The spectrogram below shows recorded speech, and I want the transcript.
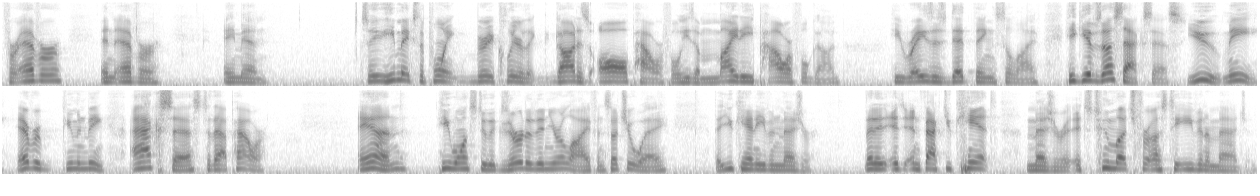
forever and ever. Amen. So he makes the point very clear that God is all powerful. He's a mighty, powerful God. He raises dead things to life. He gives us access, you, me, every human being, access to that power. And He wants to exert it in your life in such a way that you can't even measure. That, it, it, in fact, you can't measure it. It's too much for us to even imagine.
